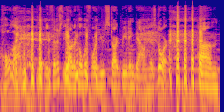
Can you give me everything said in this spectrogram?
hold on. Let me finish the article before you start beating down his door. Um,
